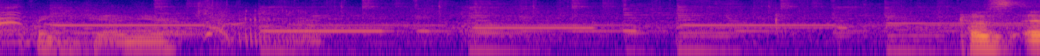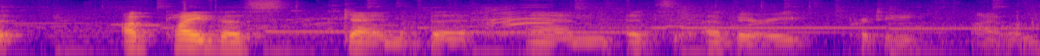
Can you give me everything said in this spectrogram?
I think you can, yeah. Because it, I've played this game a bit, and it's a very pretty island.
